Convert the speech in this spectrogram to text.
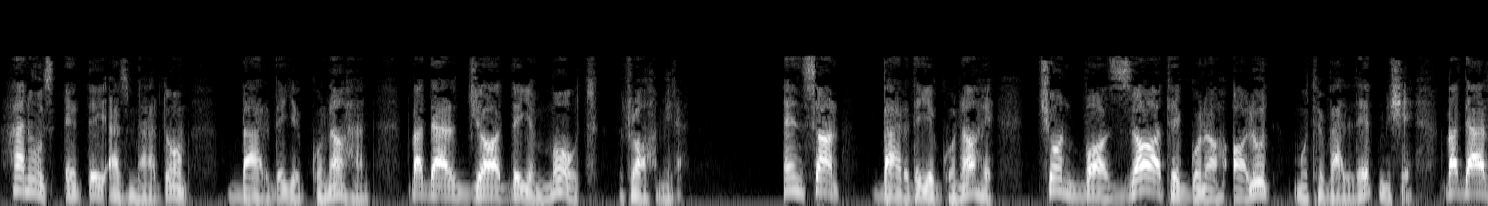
هنوز عده از مردم برده گناهن و در جاده موت راه میرن. انسان برده گناهه چون با ذات گناه آلود متولد میشه و در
